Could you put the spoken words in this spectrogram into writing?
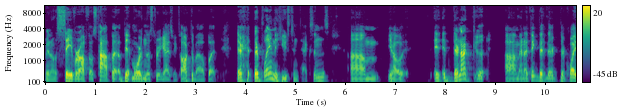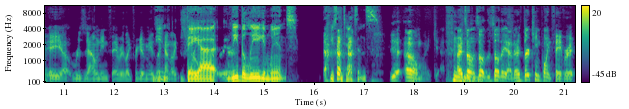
you know saver off those top, but a bit more than those three guys we talked about. But they're they're playing the Houston Texans. Um, you know, it, it, they're not good. Um, and I think that they're they're quite a uh, resounding favorite. Like, forgive me, it's like kind of like they uh, lead the league in wins. Houston Texans. Yeah. Oh my god. All right. So so so yeah, they're a 13 point favorite.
